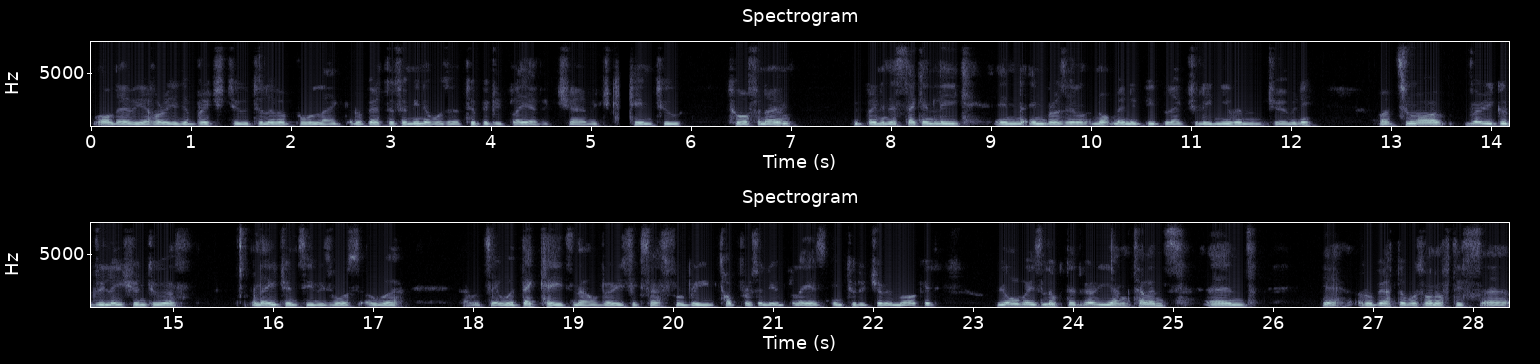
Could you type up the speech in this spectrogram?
well, there we have already the bridge to, to Liverpool. Like Roberto Firmino was a typical player which uh, which came to to Hoffenheim. He played in the second league in in Brazil. Not many people actually knew him in Germany, but through our very good relation to a, an agency which was over I would say over decades now, very successful bringing top Brazilian players into the German market. We always looked at very young talents, and yeah, Roberto was one of these uh,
